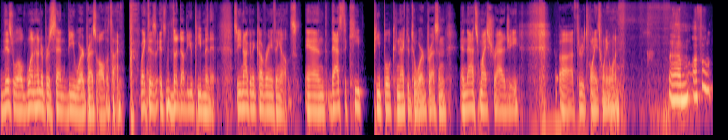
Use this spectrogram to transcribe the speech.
this will 100% be WordPress all the time. like this, it's the WP Minute, so you're not going to cover anything else, and that's to keep people connected to WordPress, and and that's my strategy uh, through 2021. Um, I thought,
